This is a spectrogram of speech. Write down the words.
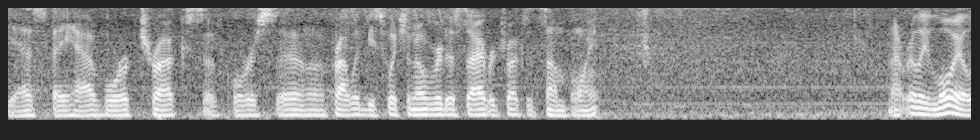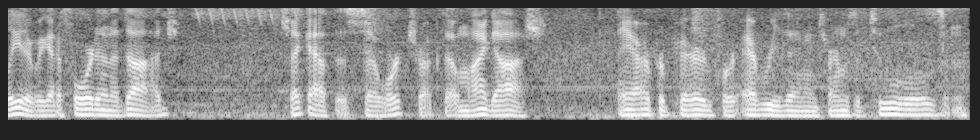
Yes, they have work trucks, of course. Uh, probably be switching over to Cybertrucks at some point. Not really loyal either. We got a Ford and a Dodge. Check out this uh, work truck though. My gosh, they are prepared for everything in terms of tools and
